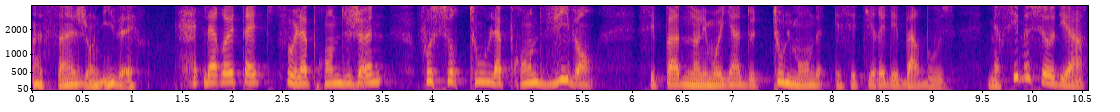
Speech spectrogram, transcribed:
un singe en hiver. La retraite, faut la prendre jeune, faut surtout la prendre vivant. C'est pas dans les moyens de tout le monde et c'est tiré des barbouzes. Merci, monsieur Audiard.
